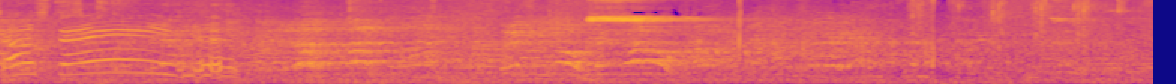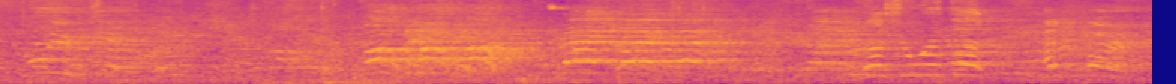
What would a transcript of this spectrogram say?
Gosh dang! Pressure with it.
